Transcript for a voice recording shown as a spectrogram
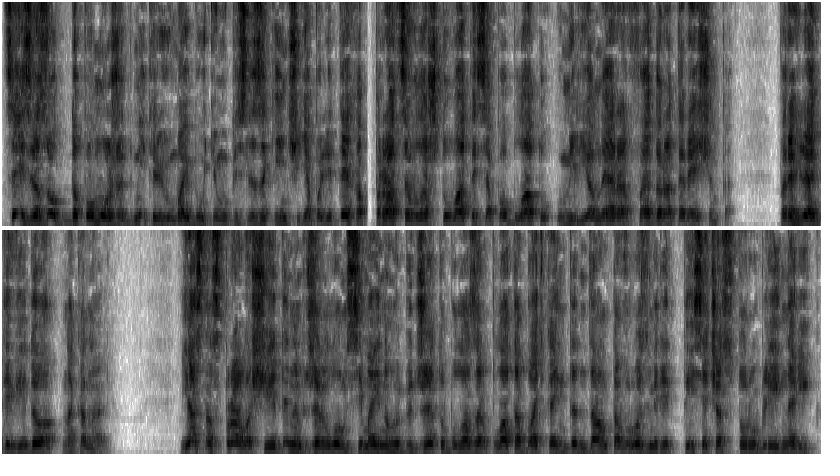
Цей зв'язок допоможе Дмитрію в майбутньому після закінчення політеха працевлаштуватися по блату у мільйонера Федора Терещенка. Перегляньте відео на каналі. Ясна справа, що єдиним джерелом сімейного бюджету була зарплата батька-інтенданта в розмірі 1100 рублей на рік.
